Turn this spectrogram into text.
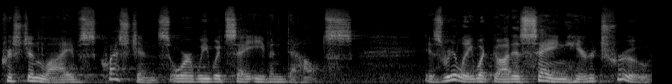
Christian lives questions, or we would say even doubts. Is really what God is saying here true?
